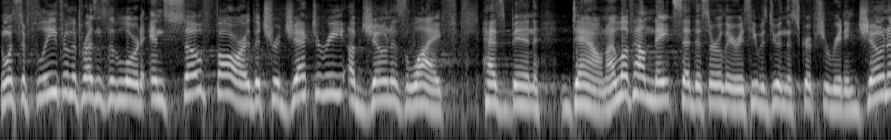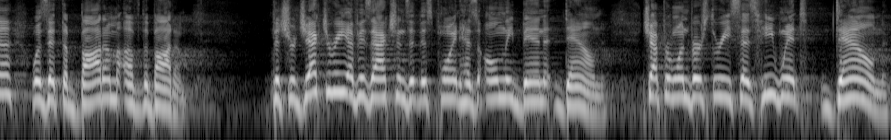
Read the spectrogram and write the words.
He wants to flee from the presence of the Lord. And so far, the trajectory of Jonah's life has been down. I love how Nate said this earlier as he was doing the scripture reading. Jonah was at the bottom of the bottom. The trajectory of his actions at this point has only been down. Chapter 1, verse 3 says, He went down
